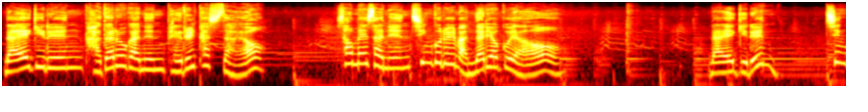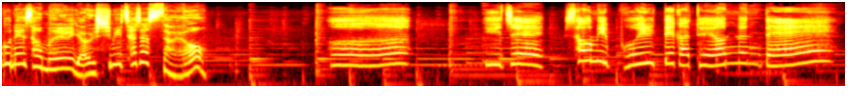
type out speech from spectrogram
나의 길은 바다로 가는 배를 탔어요. 섬에 사는 친구를 만나려고요. 나의 길은 친구네 섬을 열심히 찾았어요. 어, 이제 섬이 보일 때가 되었는데.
